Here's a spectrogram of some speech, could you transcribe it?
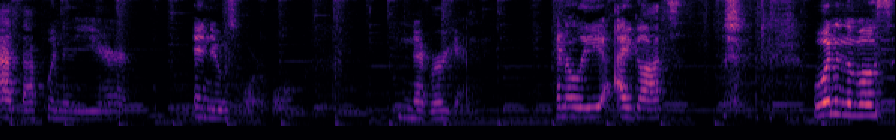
at that point in the year and it was horrible. Never again. Finally, I got one of the most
